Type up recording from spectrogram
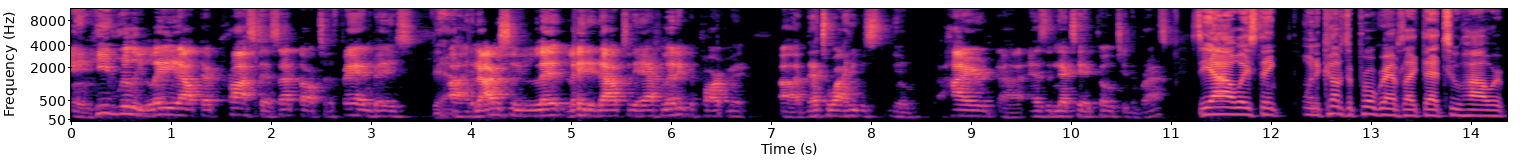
And he really laid out that process, I thought, to the fan base, yeah. uh, and obviously laid, laid it out to the athletic department. Uh, that's why he was, you know, hired uh, as the next head coach in Nebraska. See, I always think when it comes to programs like that, too, Howard,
